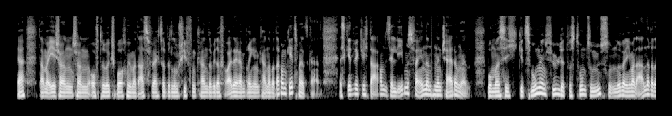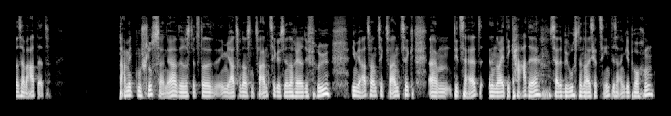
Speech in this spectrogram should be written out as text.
Ja, da haben wir eh schon, schon oft drüber gesprochen, wie man das vielleicht so ein bisschen umschiffen kann, da wieder Freude reinbringen kann. Aber darum geht's mir jetzt gar nicht. Es geht wirklich darum, diese lebensverändernden Entscheidungen, wo man sich gezwungen fühlt, etwas tun zu müssen, nur weil jemand anderer das erwartet. Damit muss Schluss sein. Ja, du hast jetzt da im Jahr 2020, wir sind ja noch relativ früh, im Jahr 2020 ähm, die Zeit, eine neue Dekade, sei dir bewusst, ein neues Jahrzehnt ist angebrochen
